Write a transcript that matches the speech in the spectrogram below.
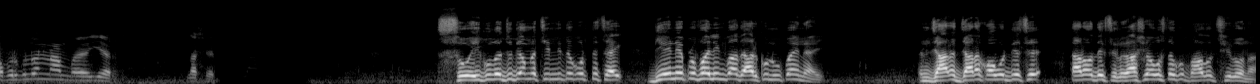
কবরগুলোর নাম ইয়ার সো এইগুলো যদি আমরা চিহ্নিত করতে চাই ডিএনএ প্রোফাইলিং বাদে আর কোনো উপায় নাই। যারা যারা কবর দিয়েছে তারাও দেখছিল। রাশির অবস্থা খুব ভালো ছিল না।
